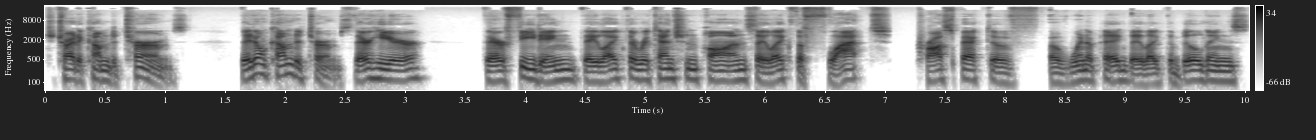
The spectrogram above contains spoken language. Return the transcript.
to try to come to terms. They don't come to terms. They're here. They're feeding. They like the retention ponds. They like the flat prospect of, of Winnipeg. They like the buildings.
